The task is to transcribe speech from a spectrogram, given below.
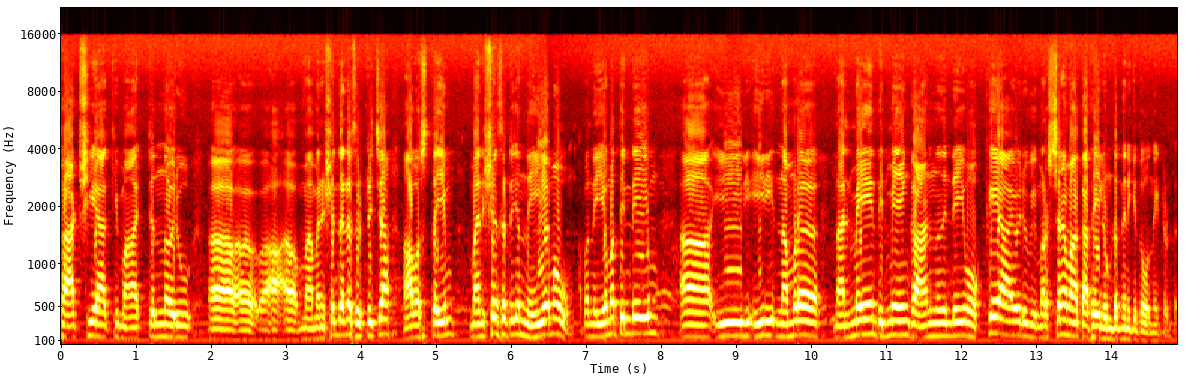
സാക്ഷിയാക്കി മാറ്റുന്ന ഒരു മനുഷ്യൻ തന്നെ സൃഷ്ടിച്ച അവസ്ഥയും മനുഷ്യൻ സൃഷ്ടിച്ച നിയമവും. അപ്പം നിയമത്തിന്റെയും ഈ ഈ നമ്മൾ നന്മയെയും തിന്മയെയും കാണുന്നതിന്റെയും ഒക്കെ ആയ ഒരു വിമർശനം ആ കഥയിലുണ്ടെന്ന് എനിക്ക് തോന്നിയിട്ടുണ്ട്.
